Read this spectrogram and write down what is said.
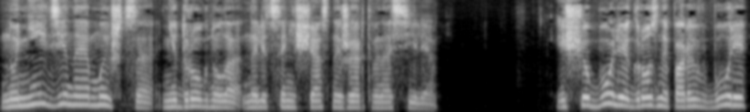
Но ни единая мышца не дрогнула на лице несчастной жертвы насилия. Еще более грозный порыв бури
